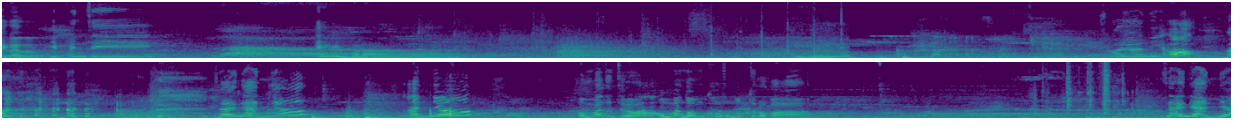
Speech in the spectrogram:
아이고 아이고 이쁜지. 아이고 이뻐라. 에이. 서연이 어. 서연이 안녕. 안녕. 엄마도 들어와? 엄마 너무 커서 못 들어가. 서연이 안녕.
